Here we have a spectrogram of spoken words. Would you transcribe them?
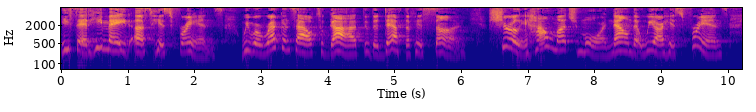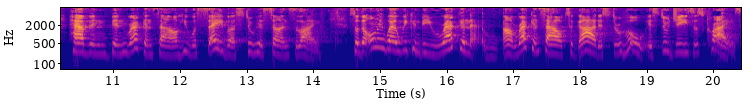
He said he made us his friends. We were reconciled to God through the death of his son. Surely, how much more, now that we are his friends, having been reconciled, he will save us through his son's life. So the only way we can be recon, um, reconciled to God is through who? Is through Jesus Christ.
